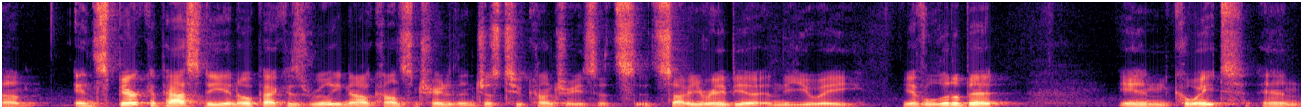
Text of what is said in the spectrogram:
Um, and spare capacity in OPEC is really now concentrated in just two countries. It's, it's Saudi Arabia and the UAE. You have a little bit in Kuwait and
